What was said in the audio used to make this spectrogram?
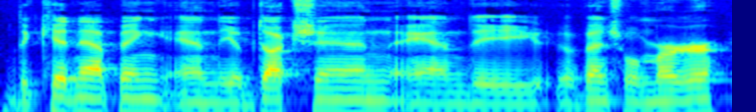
the kidnapping and the abduction and the eventual murder.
